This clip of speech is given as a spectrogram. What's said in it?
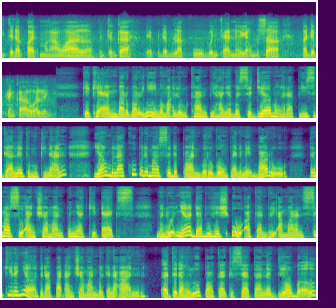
kita dapat mengawal, mencegah daripada berlaku bencana yang besar pada peringkat awal lagi. KKM baru-baru ini memaklumkan pihaknya bersedia menghadapi segala kemungkinan yang berlaku pada masa depan berhubung pandemik baru termasuk ancaman penyakit X. Menurutnya, WHO akan beri amaran sekiranya terdapat ancaman berkenaan. Terdahulu, pakar kesihatan global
